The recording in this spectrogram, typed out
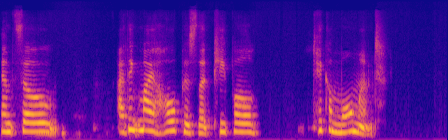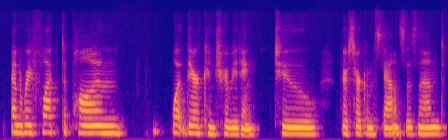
And so I think my hope is that people take a moment and reflect upon what they're contributing to their circumstances and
